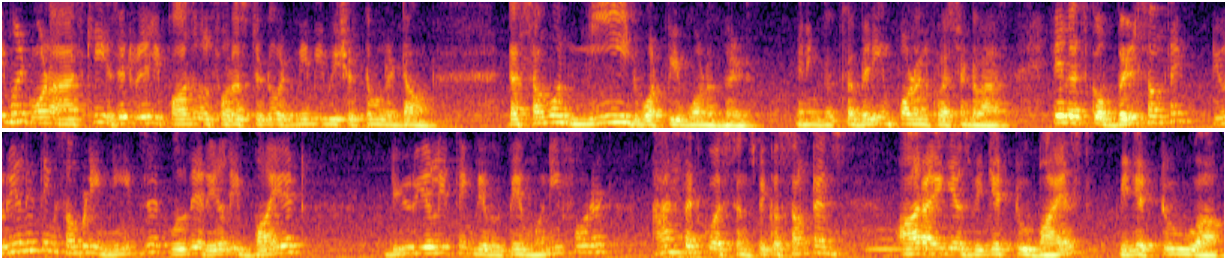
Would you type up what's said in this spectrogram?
you might want to ask, hey, is it really possible for us to do it? Maybe we should tone it down. Does someone need what we want to build? Meaning that's a very important question to ask. Hey, let's go build something. Do you really think somebody needs it? Will they really buy it? Do you really think they will pay money for it? Ask that questions because sometimes our ideas we get too biased we get too uh,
